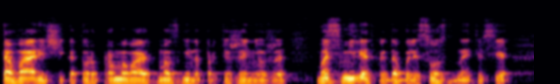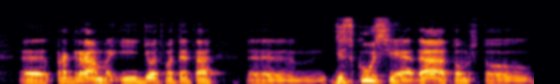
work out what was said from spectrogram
товарищей, которые промывают мозги на протяжении уже 8 лет, когда были созданы эти все э, программы, и идет вот эта э, дискуссия да, о том, что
